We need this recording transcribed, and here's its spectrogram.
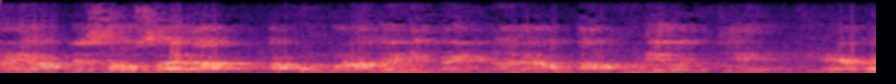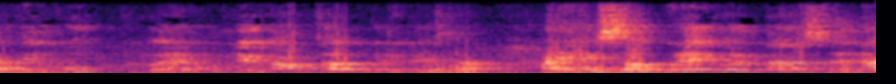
आणि आपल्या संसारात आपण कोणाचे डिपेंड न रावता फुडें वचचे ह्या खातीर खूब म्हणजे काम चालू केल्लें आसा आणि हे सगळें करता आसतना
